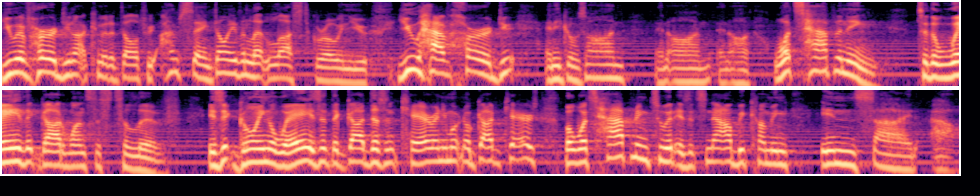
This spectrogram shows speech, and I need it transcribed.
You have heard, do not commit adultery. I'm saying, don't even let lust grow in you. You have heard, do, and he goes on and on and on. What's happening to the way that God wants us to live? Is it going away? Is it that God doesn't care anymore? No, God cares. But what's happening to it is it's now becoming inside out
